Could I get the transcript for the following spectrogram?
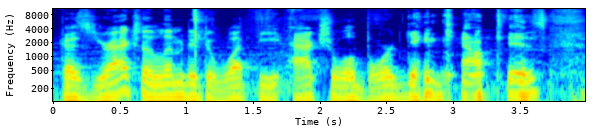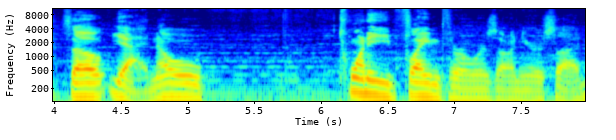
because you're actually limited to what the actual board game count is. So yeah no 20 flamethrowers on your side.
